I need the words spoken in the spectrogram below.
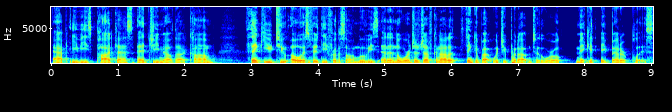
aptevspodcast at gmail.com. Thank you to OS50 for the song Movies. And in the words of Jeff Cannata, think about what you put out into the world, make it a better place.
